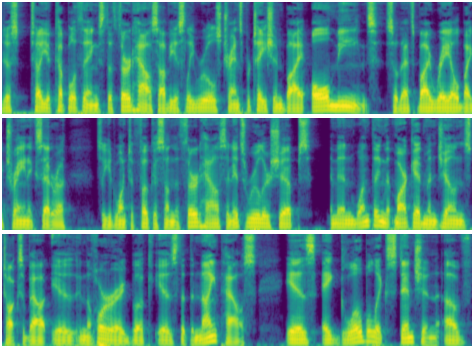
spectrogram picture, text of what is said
just tell you a couple of things. The third house obviously rules transportation by all means. So that's by rail, by train, etc. So you'd want to focus on the third house and its rulerships. And then one thing that Marc Edmund Jones talks about is in the horary book is that the ninth house is a global extension of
